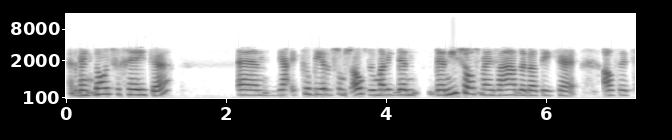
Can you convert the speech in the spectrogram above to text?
En dat ben ik nooit vergeten. En ja, ik probeer het soms ook te doen. Maar ik ben, ben niet zoals mijn vader dat ik altijd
